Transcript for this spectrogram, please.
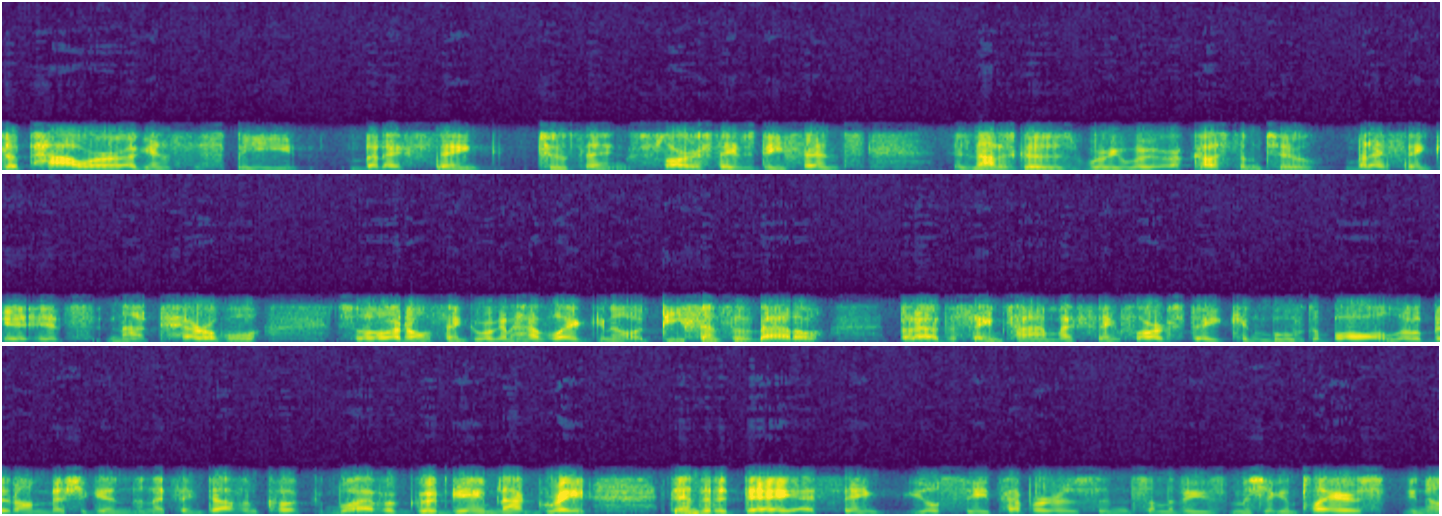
the power against the speed, but I think two things. Florida State's defense is not as good as we were accustomed to, but I think it, it's not terrible. So I don't think we're going to have like you know a defensive battle. But at the same time, I think Florida State can move the ball a little bit on Michigan, and I think Dalvin Cook will have a good game, not great. The end of the day, I think you'll see Peppers and some of these Michigan players, you know,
